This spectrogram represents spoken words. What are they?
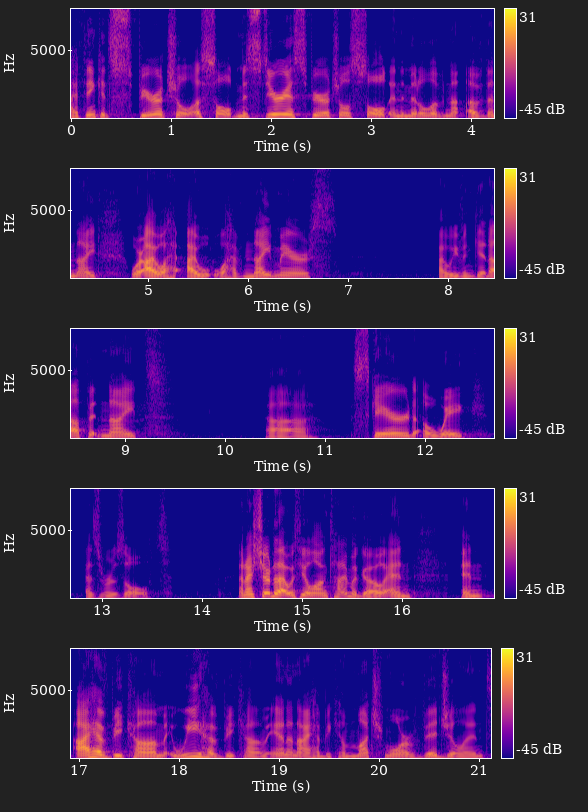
I think it's spiritual assault, mysterious spiritual assault in the middle of, no, of the night, where I will, ha- I will have nightmares. I will even get up at night, uh, scared, awake as a result. And I shared that with you a long time ago, and, and I have become, we have become, Ann and I have become much more vigilant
